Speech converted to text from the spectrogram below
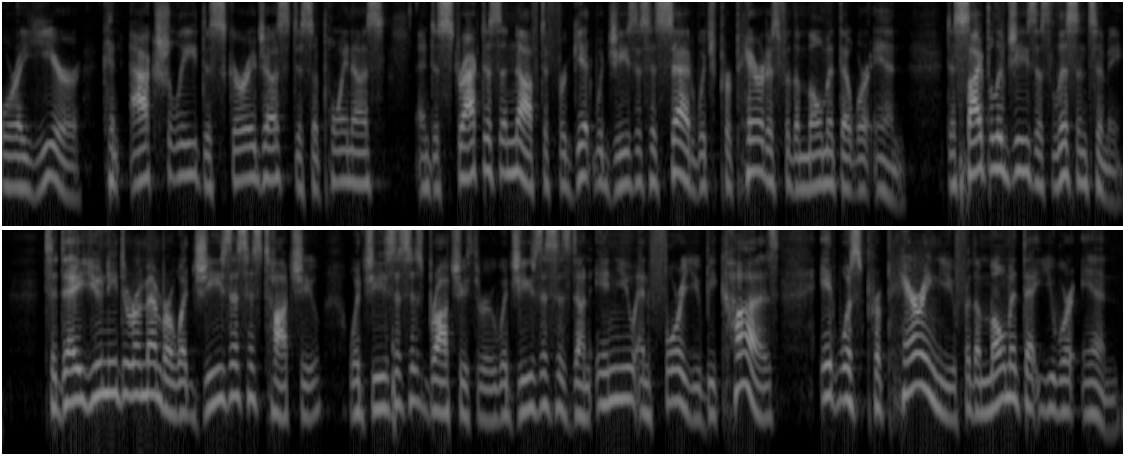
or a year can actually discourage us, disappoint us, and distract us enough to forget what Jesus has said, which prepared us for the moment that we're in. Disciple of Jesus, listen to me. Today, you need to remember what Jesus has taught you, what Jesus has brought you through, what Jesus has done in you and for you, because it was preparing you for the moment that you were in.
